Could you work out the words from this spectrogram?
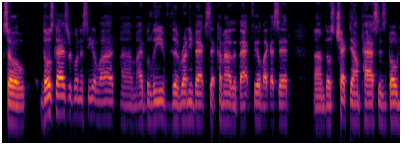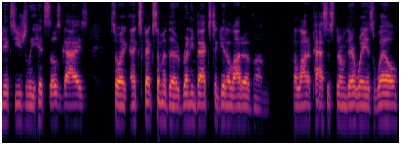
So those guys are going to see a lot. Um, I believe the running backs that come out of the backfield, like I said, um, those check down passes, Bo Nix usually hits those guys. So I, I, expect some of the running backs to get a lot of um, a lot of passes thrown their way as well.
